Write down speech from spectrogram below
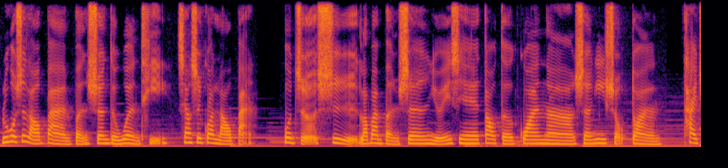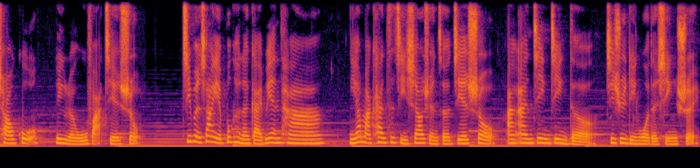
如果是老板本身的问题，像是惯老板，或者是老板本身有一些道德观啊、生意手段太超过，令人无法接受，基本上也不可能改变他。你要么看自己是要选择接受，安安静静的继续领我的薪水。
